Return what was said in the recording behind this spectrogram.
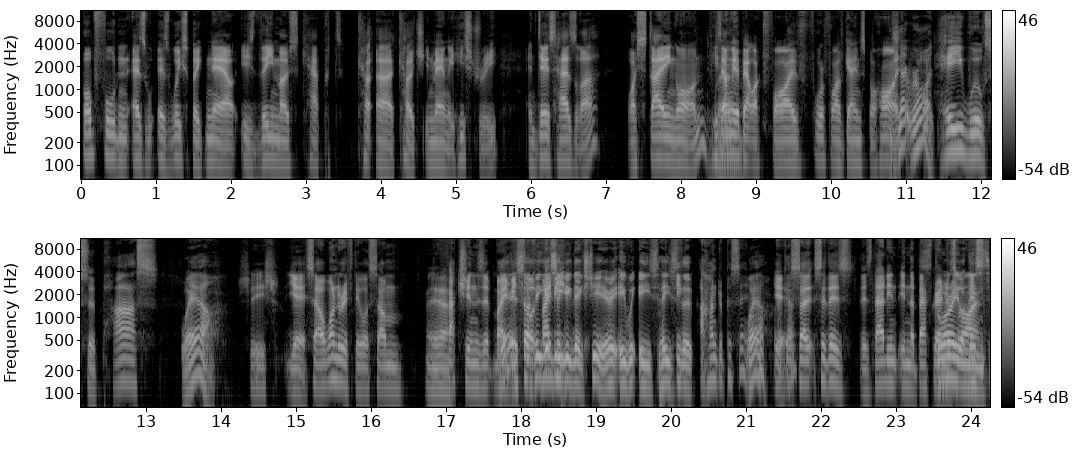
Bob Fulton, as as we speak now, is the most capped co- uh, coach in Manly history, and Des Hasler. By staying on, he's Wow. only about like five, four or five games behind. Is that right? He will surpass Wow. Sheesh. yeah, so I wonder if there were some Yeah. factions that maybe yeah, so if thought he gets the maybe gig next year, he, he's he's the hundred percent. Wow, Yeah. okay. So so there's there's that in, in the background as well. There's, Storylines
